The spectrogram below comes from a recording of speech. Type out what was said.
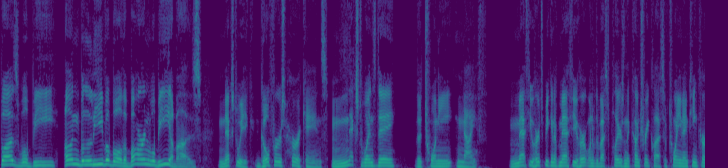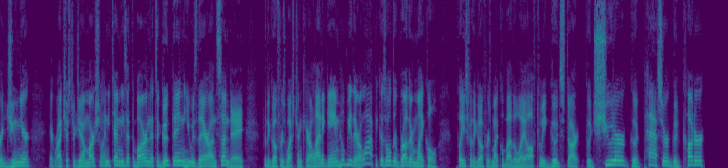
buzz will be unbelievable. The barn will be a buzz next week. Gophers Hurricanes next Wednesday, the 29th. Matthew Hurt, speaking of Matthew Hurt, one of the best players in the country, class of 2019, current junior at Rochester John Marshall. Anytime he's at the barn, that's a good thing. He was there on Sunday for the Gophers Western Carolina game. He'll be there a lot because older brother Michael plays for the Gophers. Michael, by the way, off to a good start. Good shooter, good passer, good cutter.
